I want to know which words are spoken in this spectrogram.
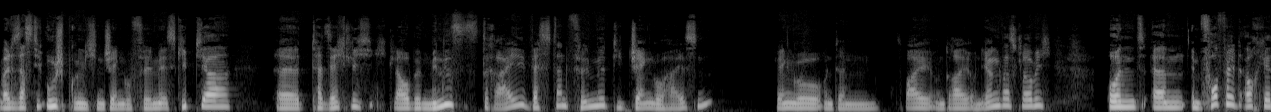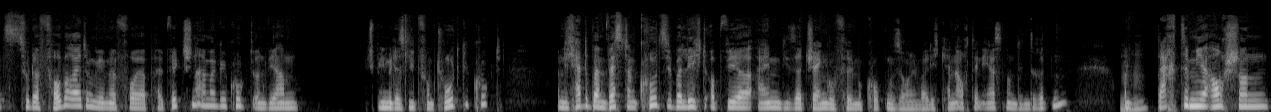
weil du sagst, die ursprünglichen Django-Filme. Es gibt ja äh, tatsächlich, ich glaube, mindestens drei Western-Filme, die Django heißen. Django und dann zwei und drei und irgendwas, glaube ich. Und ähm, im Vorfeld auch jetzt zu der Vorbereitung, wir haben ja vorher Pulp Fiction einmal geguckt und wir haben Spiel mir das Lied vom Tod geguckt. Und ich hatte beim Western kurz überlegt, ob wir einen dieser Django-Filme gucken sollen, weil ich kenne auch den ersten und den dritten. Und Mhm. dachte mir auch schon,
